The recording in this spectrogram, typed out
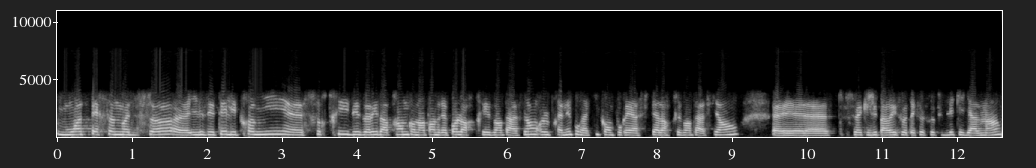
Moi, personne m'a dit ça. Euh, ils étaient les premiers euh, surpris, désolés d'apprendre qu'on n'entendrait pas leur présentation. Eux prenaient pour acquis qu'on pourrait assister à leur présentation. Euh, ceux que j'ai parlé souhaitaient que ce public également.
